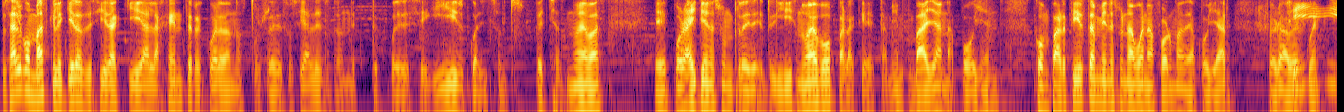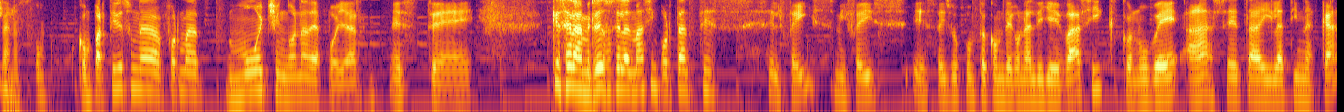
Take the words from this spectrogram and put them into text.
pues algo más que le quieras decir aquí a la gente, recuérdanos tus redes sociales donde te puedes seguir, cuáles son tus fechas nuevas. Eh, por ahí tienes un release nuevo para que también vayan, apoyen. Compartir también es una buena forma de apoyar, pero a ver, cuéntanos. Compartir es una forma muy chingona de apoyar. Este, ¿qué será? Mis redes sociales más importantes es el Face. Mi Face es facebook.com diagonal DJ Basic con V, A, Z y latina K.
